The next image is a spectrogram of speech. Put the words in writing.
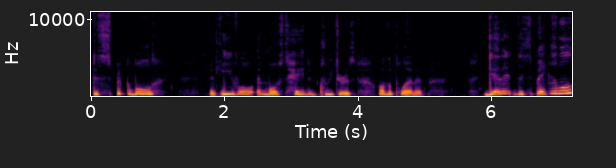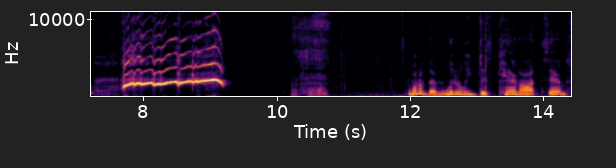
despicable and evil and most hated creatures on the planet. Get it? Despicable? One of them literally just cannot stand.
